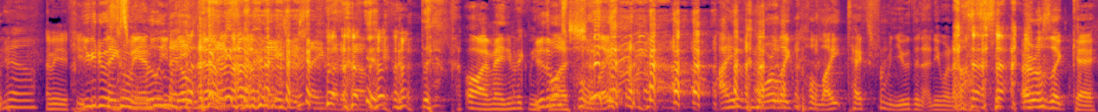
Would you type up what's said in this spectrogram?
Yeah. I mean, if you, You can do it Thanks, to man. really dope Thanks for saying that about me. Oh man, you make me You're the blush. most polite. I have more like polite text from you than anyone else. Everyone's like, "Okay,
